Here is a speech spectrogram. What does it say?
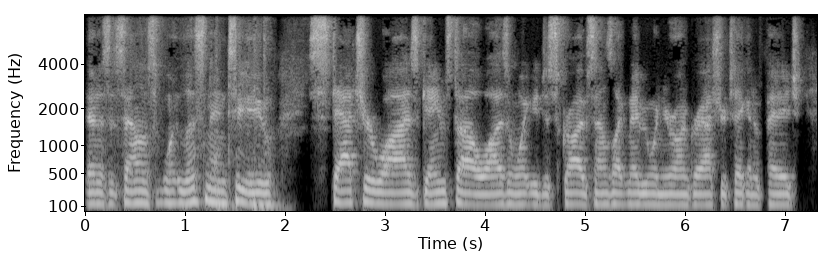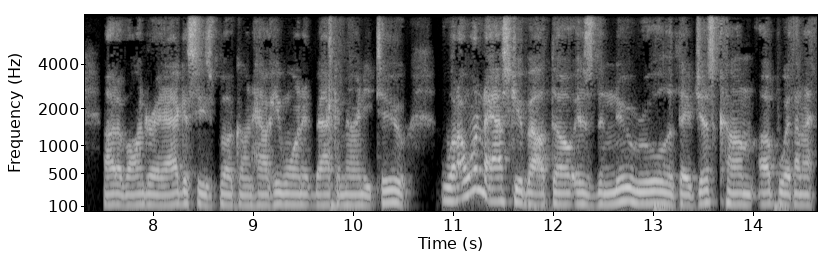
Denis, it sounds listening to you, stature wise, game style wise, and what you describe sounds like maybe when you're on grass, you're taking a page out of Andre Agassi's book on how he won it back in '92. What I wanted to ask you about though is the new rule that they've just come up with, and I,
